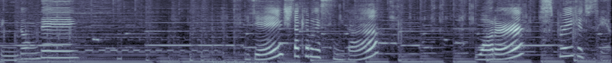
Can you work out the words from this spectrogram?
딩동댕. 이제 시작해 보겠습니다. water 스프레이 해주세요.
